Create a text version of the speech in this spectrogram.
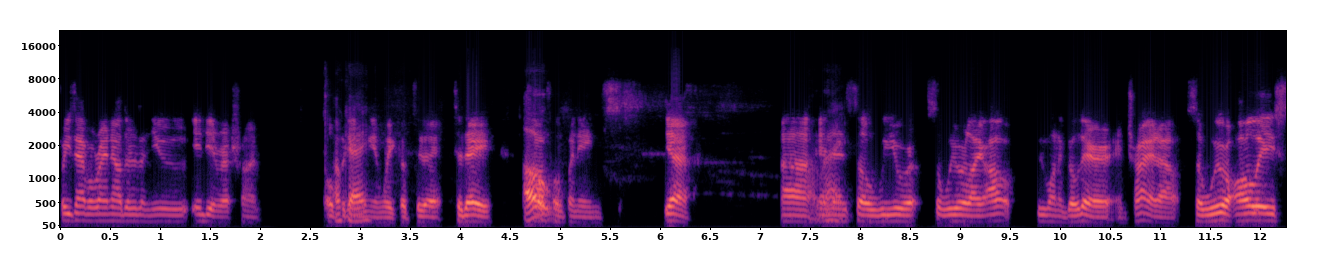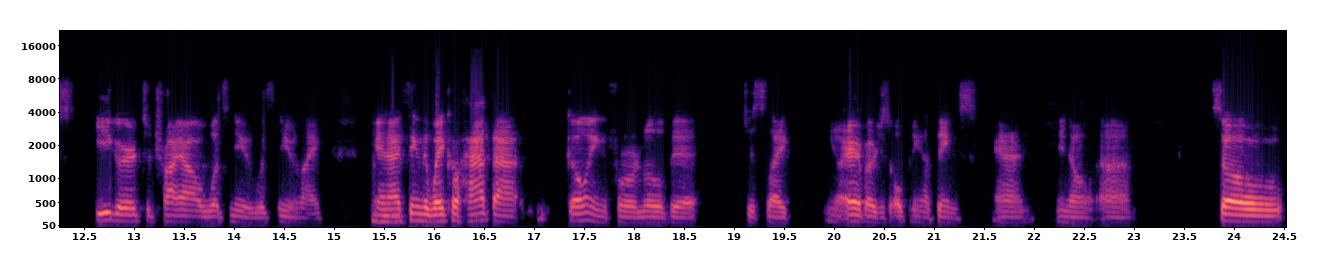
for example, right now there's a new Indian restaurant opening Okay. in Waco today. Today, oh openings. Yeah. Uh, and then so we were so we were like, oh, we want to go there and try it out. So we were always eager to try out what's new, what's new. Like, Mm-hmm. and I think the Waco had that going for a little bit, just like you know everybody was just opening up things, and you know, uh, so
